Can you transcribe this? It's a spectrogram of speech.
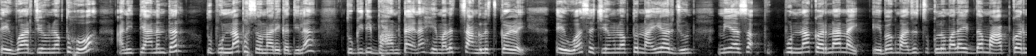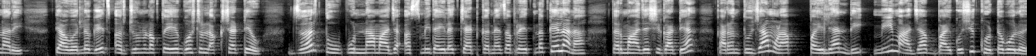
तेव्हा अर्जुन मला लागतो हो आणि त्यानंतर तू पुन्हा फसवणार आहे का तिला? तू किती भामटा आहे ना हे मला चांगलंच कळलंय. तेव्हा सचिन लागतो नाही अर्जुन मी असं पुन्हा करणार नाही. हे बघ माझं चुकलं मला एकदा माफ करणार आहे. त्यावर लगेच अर्जुन लागतो एक गोष्ट लक्षात ठेव. जर तू पुन्हा माझ्या अस्मिताईला चॅट करण्याचा प्रयत्न केला ना तर माझ्याशी गाठ्या. कारण तुझ्यामुळं पहिल्यांदी मी माझ्या बायकोशी खोटं बोलोय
